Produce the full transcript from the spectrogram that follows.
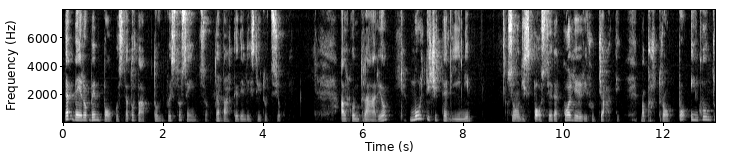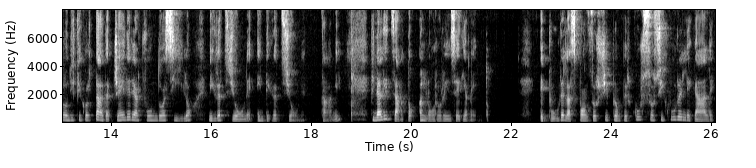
davvero ben poco è stato fatto in questo senso da parte delle istituzioni. Al contrario, molti cittadini sono disposti ad accogliere rifugiati, ma purtroppo incontrano difficoltà ad accedere al fondo asilo, migrazione e integrazione, FAMI, finalizzato al loro reinsediamento. Eppure la sponsorship è un percorso sicuro e legale.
